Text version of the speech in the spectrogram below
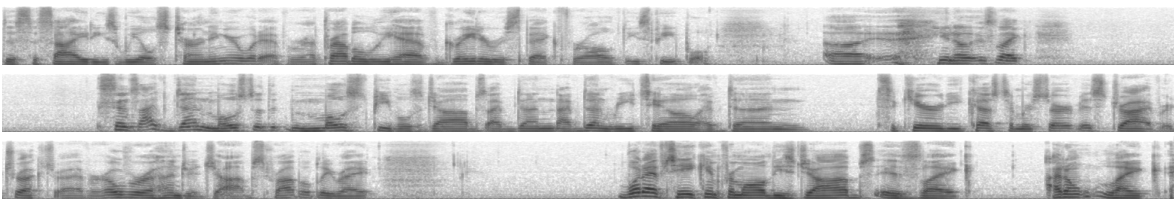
the society's wheels turning or whatever. I probably have greater respect for all of these people. Uh, you know, it's like since I've done most of the most people's jobs, I've done I've done retail, I've done security, customer service, driver, truck driver, over a hundred jobs probably, right? What I've taken from all these jobs is like I don't like,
